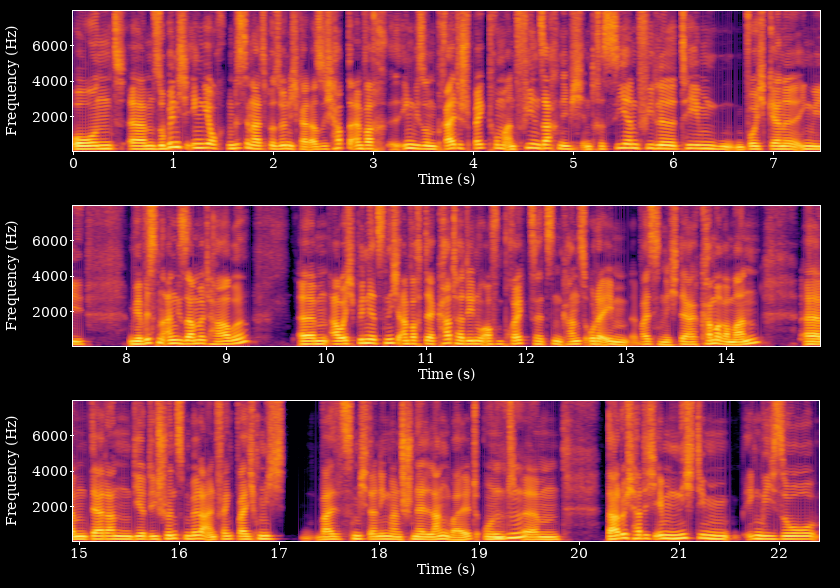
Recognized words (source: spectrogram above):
Und ähm, so bin ich irgendwie auch ein bisschen als Persönlichkeit. Also ich habe da einfach irgendwie so ein breites Spektrum an vielen Sachen, die mich interessieren, viele Themen, wo ich gerne irgendwie mir Wissen angesammelt habe. Ähm, aber ich bin jetzt nicht einfach der Cutter, den du auf ein Projekt setzen kannst oder eben, weiß ich nicht, der Kameramann, ähm, der dann dir die schönsten Bilder einfängt, weil ich mich, weil es mich dann irgendwann schnell langweilt. Und Mhm. ähm, dadurch hatte ich eben nicht die, irgendwie so,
